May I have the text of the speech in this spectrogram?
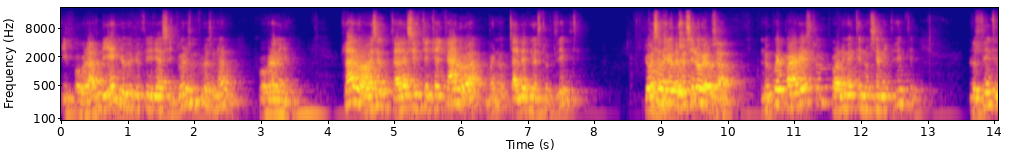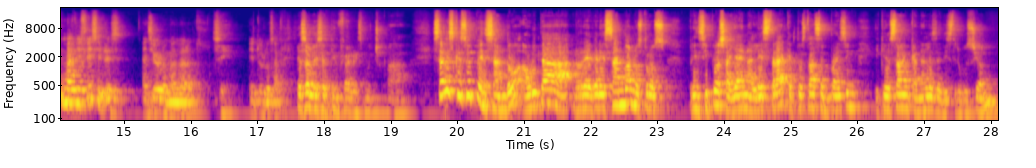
Y cobrar bien, yo, yo, te diría, si tú eres un profesional, cobra bien. Claro, a veces te vas a decir que es caro, bueno, tal vez no es tu cliente. Yo a veces yo, sí lo veo, o sea, no puede pagar esto, probablemente no sea mi cliente. Los clientes más difíciles han sido los más baratos. Sí. Y tú lo sabes. Eso lo dice Tim Ferris mucho. Ajá. ¿Sabes qué estoy pensando? Ahorita regresando a nuestros principios allá en Alestra, que tú estabas en pricing y que yo estaba en canales de distribución,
